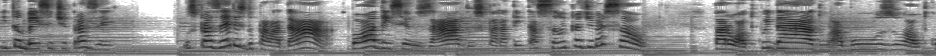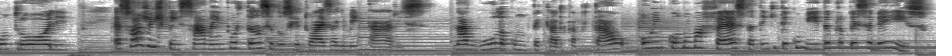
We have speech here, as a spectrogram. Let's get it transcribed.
e também sentir prazer. Os prazeres do paladar podem ser usados para a tentação e para a diversão, para o autocuidado, abuso, autocontrole. É só a gente pensar na importância dos rituais alimentares na gula como pecado capital ou em como uma festa tem que ter comida para perceber isso.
